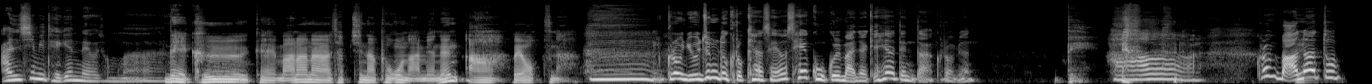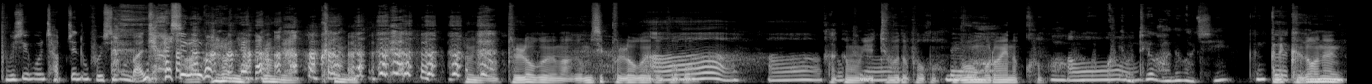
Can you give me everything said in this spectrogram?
안심이 되겠네요, 정말. 네, 그, 그 만화나 잡지나 보고 나면은 아 외웠구나. 음, 그럼 요즘도 그렇게 하세요? 새 곡을 만약에 해야 된다 그러면? 네. 아. 그럼 만화도 네. 보시고 잡지도 보시고 많이 하시는 아, 거예요? 그럼요, 그럼요, 그럼요. 그럼요. 블로그 막 음식 블로그도 아, 보고. 아, 가끔 그렇구나. 유튜브도 보고 네. 무음으로 해놓고. 아, 그게 어떻게 가능하지? 그러니까 근데 그거는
